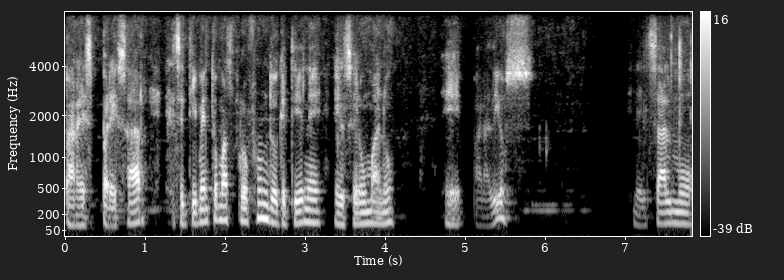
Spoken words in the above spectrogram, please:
para expresar el sentimiento más profundo que tiene el ser humano eh, para Dios. En el salmo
